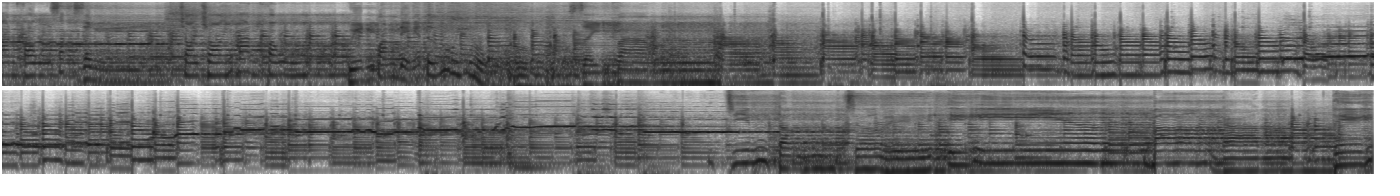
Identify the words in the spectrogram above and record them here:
ban phong sắc rồng chói chói ban phong. Quyền quan đệ tứ huy hùng dậy vàng. Chín tầng trời ba ngàn thế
